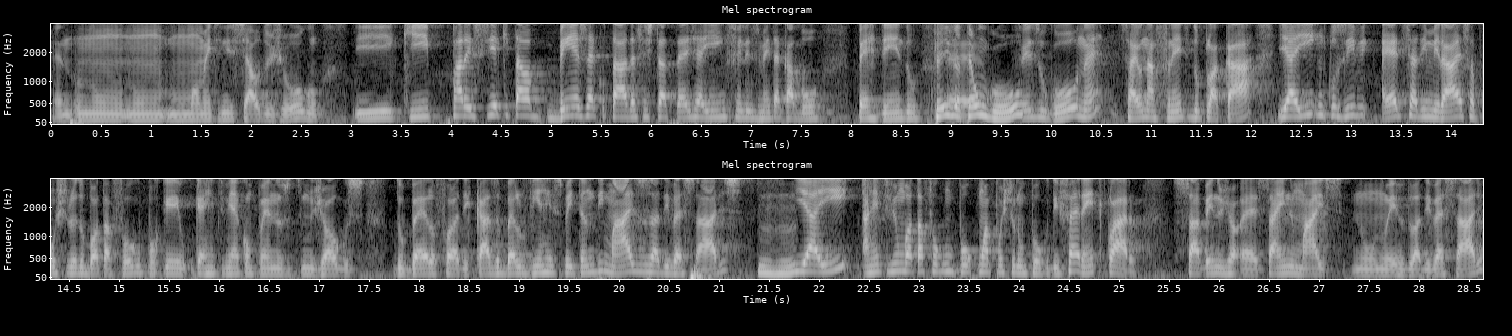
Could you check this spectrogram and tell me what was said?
num, num, num, momento inicial do jogo e que parecia que estava bem executada essa estratégia e infelizmente acabou perdendo. Fez é, até um gol. Fez o gol, né? Saiu na frente do placar. E aí, inclusive, é de se admirar essa postura do Botafogo, porque o que a gente vinha acompanhando nos últimos jogos do Belo fora de casa, o Belo vinha respeitando demais os adversários. Uhum. E aí, a gente viu um Botafogo um pouco, uma postura um pouco diferente, claro, sabendo, é, saindo mais no, no erro do adversário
